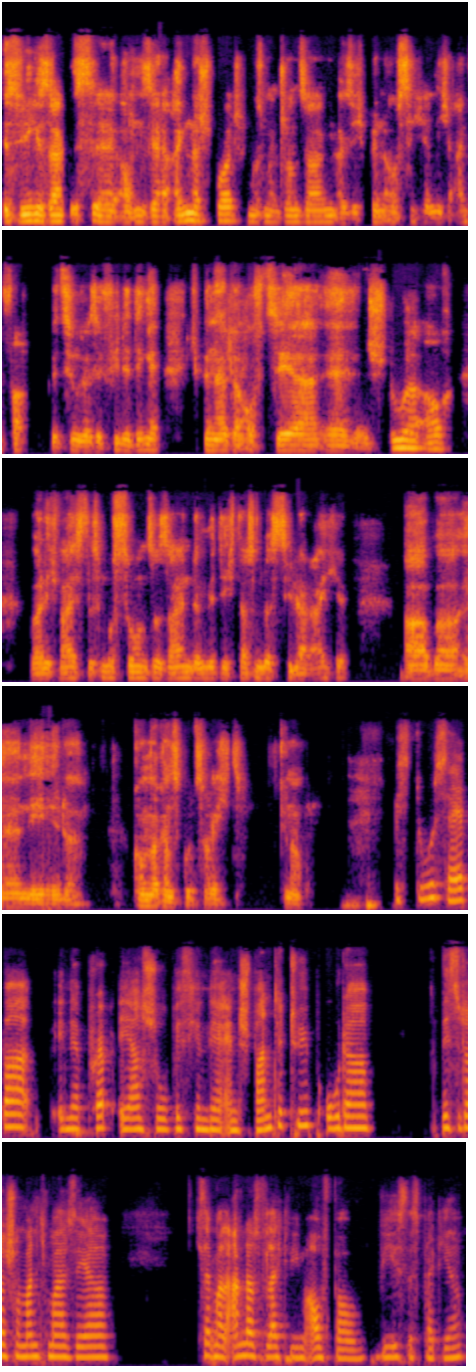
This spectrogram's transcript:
ist, wie gesagt, ist äh, auch ein sehr eigener Sport, muss man schon sagen. Also ich bin auch sicher nicht einfach, beziehungsweise viele Dinge. Ich bin halt da oft sehr äh, stur auch, weil ich weiß, das muss so und so sein, damit ich das und das Ziel erreiche. Aber äh, nee, da kommen wir ganz gut zurecht. Genau. Bist du selber in der Prep eher so ein bisschen der entspannte Typ oder bist du da schon manchmal sehr, ich sag mal, anders vielleicht wie im Aufbau? Wie ist es bei dir?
